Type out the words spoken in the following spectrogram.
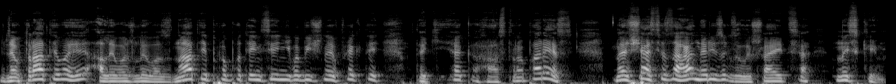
для втрати ваги, але важливо знати про потенційні побічні ефекти, такі як гастроапарез. На щастя, загальний ризик залишається низьким.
